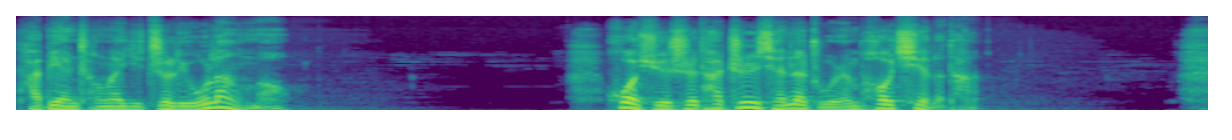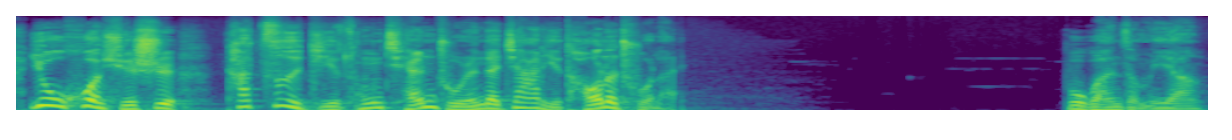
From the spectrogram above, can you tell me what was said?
它变成了一只流浪猫。或许是他之前的主人抛弃了他，又或许是他自己从前主人的家里逃了出来。不管怎么样，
